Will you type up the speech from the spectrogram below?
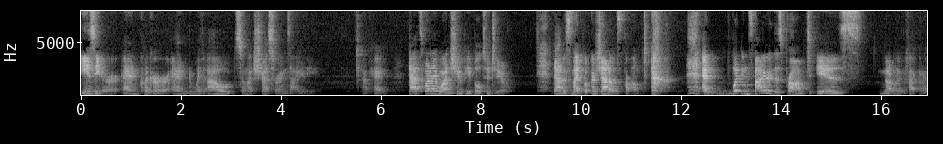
easier and quicker and without so much stress or anxiety. Okay? That's what I want you people to do. That is my Book of Shadows prompt. And what inspired this prompt is not only the fact that I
